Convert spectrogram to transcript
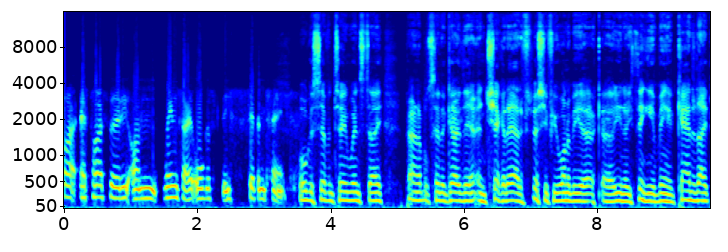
five, at five thirty on Wednesday, August the seventeenth. August 17, Wednesday, Paranaple Centre. Go there and check it out, especially if you want to be a, uh, you know, thinking of being a candidate,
